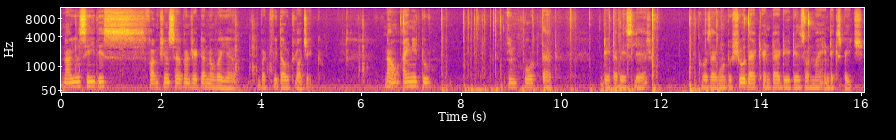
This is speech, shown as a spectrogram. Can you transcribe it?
now you'll see this functions have been written over here but without logic. Now I need to import that database layer because I want to show that entire details on my index page.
